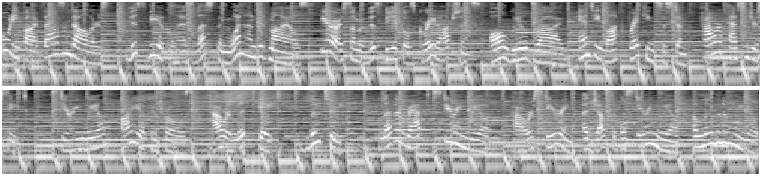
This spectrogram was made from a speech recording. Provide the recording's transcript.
$45,000. This vehicle has less than 100 miles. Here are some of this vehicle's great options. All-wheel drive, anti-lock braking system, power passenger seat, steering wheel, audio controls, power lift gate, Bluetooth, leather wrapped steering wheel, power steering, adjustable steering wheel, aluminum wheels.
